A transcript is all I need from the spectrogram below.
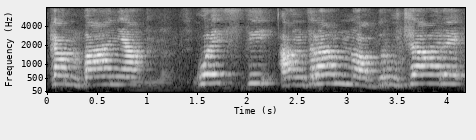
Campania, questi andranno a bruciare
